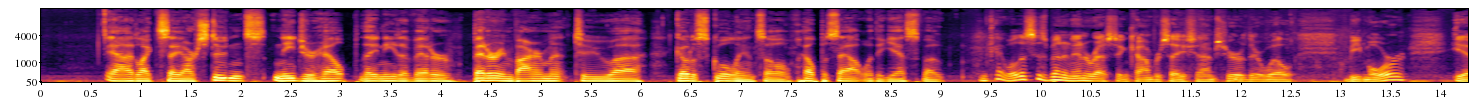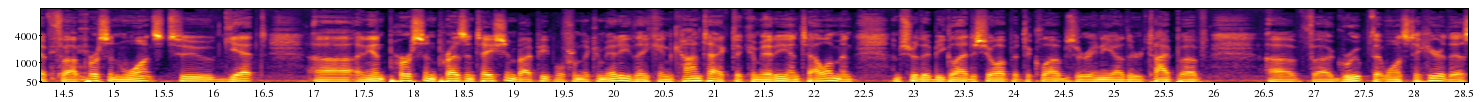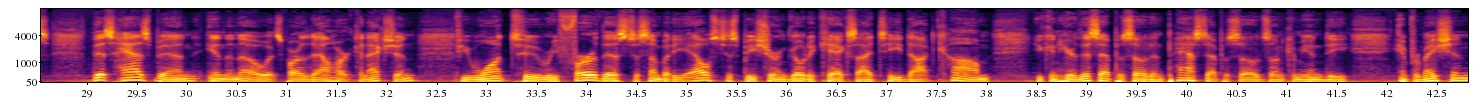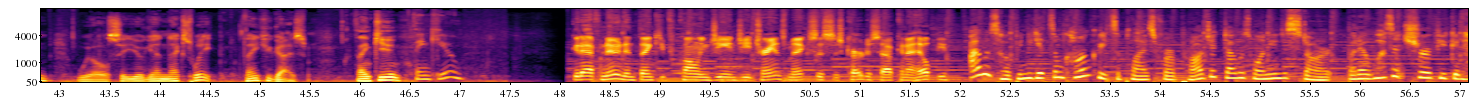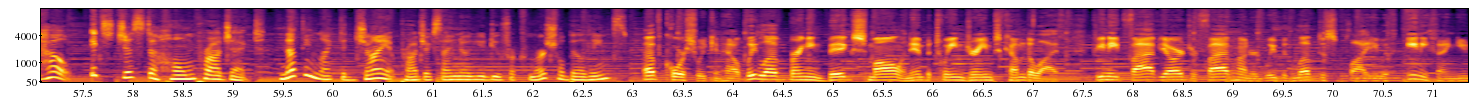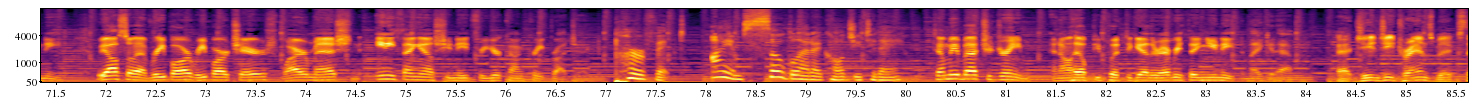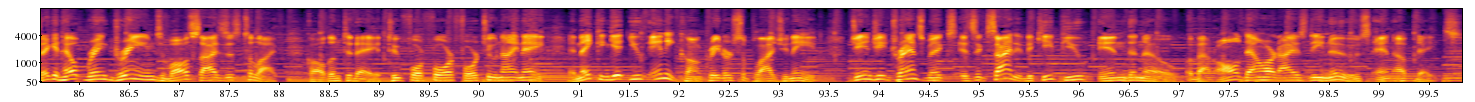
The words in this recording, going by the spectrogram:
Yeah, I'd like to say our students need your help. They need a better better environment to uh, go to school in. So help us out with a yes vote. Okay, well, this has been an interesting conversation. I'm sure there will be more. If a person wants to get uh, an in person presentation by people from the committee, they can contact the committee and tell them, and I'm sure they'd be glad to show up at the clubs or any other type of of uh, group that wants to hear this. This has been in the know. It's part of the Dalhart Connection. If you want to refer this to somebody else, just be sure and go to kxit.com. You can hear this episode and past episodes on community information. We'll see you again next week. Thank you, guys. Thank you. Thank you. Good afternoon, and thank you for calling G&G Transmix. This is Curtis. How can I help you? I was hoping to get some concrete supplies for a project I was wanting to start, but I wasn't sure if you could help. It's just a home project, nothing like the giant projects I know you do for commercial buildings. Of course we can help. We love bringing big, small, and in-between dreams come to life. If you need 5 yards or 500, we would love to supply you with anything you need. We also have rebar, rebar chairs, wire mesh, and anything else you need for your concrete project. Perfect. I am so glad I called you today. Tell me about your dream, and I'll help you put together everything you need to make it happen. At G&G Transmix, they can help bring dreams of all sizes to life. Call them today at 244-4298 and they can get you any concrete or supplies you need. G&G Transmix is excited to keep you in the know about all Dalhart ISD news and updates.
